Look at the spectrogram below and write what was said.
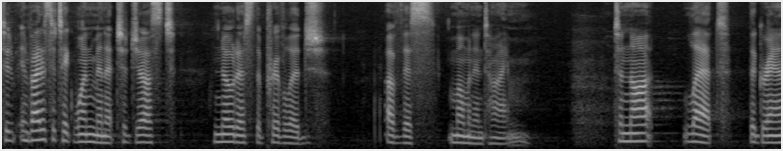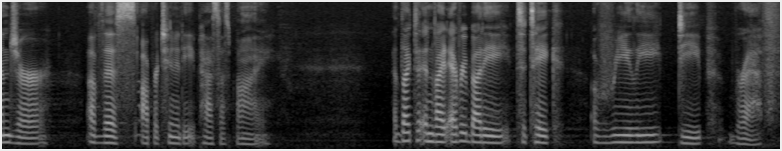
to invite us to take one minute to just notice the privilege of this moment in time, to not let the grandeur of this opportunity pass us by. I'd like to invite everybody to take a really deep breath.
